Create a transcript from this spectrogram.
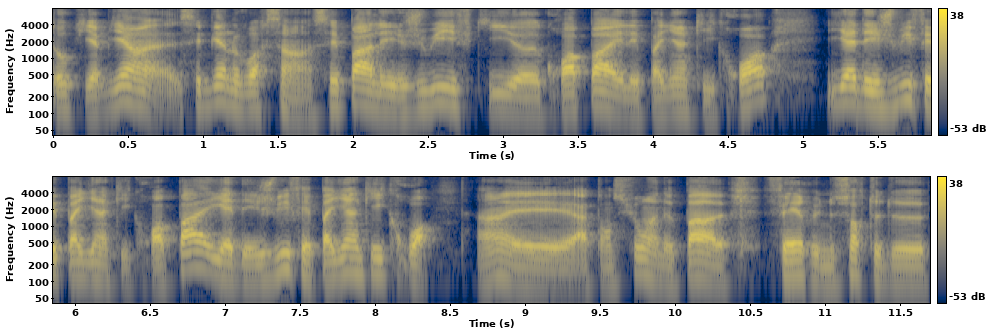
Donc il y a bien, c'est bien de voir ça. Hein. C'est pas les juifs qui euh, croient pas et les païens qui croient. Il y a des juifs et païens qui croient pas et il y a des juifs et païens qui croient. Hein, et attention à ne pas faire une sorte de,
